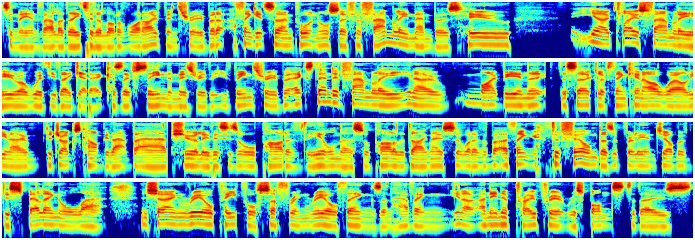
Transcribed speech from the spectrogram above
to me and validated a lot of what I've been through. But I think it's so important also for family members who you know, close family who are with you, they get it because they've seen the misery that you've been through. But extended family, you know, might be in the, the circle of thinking, oh, well, you know, the drugs can't be that bad. Surely this is all part of the illness or part of the diagnosis or whatever. But I think the film does a brilliant job of dispelling all that and showing real people suffering real things and having, you know, an inappropriate response to those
